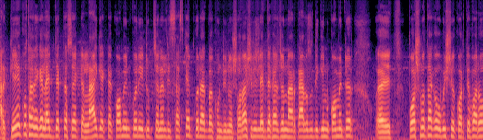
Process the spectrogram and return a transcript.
আর কে কোথা থেকে লাইভ দেখতেছো একটা লাইক একটা কমেন্ট করে ইউটিউব চ্যানেলটি সাবস্ক্রাইব করে রাখবা কন্টিনিউ সরাসরি লাইভ দেখার জন্য। আর কারও যদি কোনো কমেন্টের প্রশ্ন থাকে অবশ্যই করতে পারো।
